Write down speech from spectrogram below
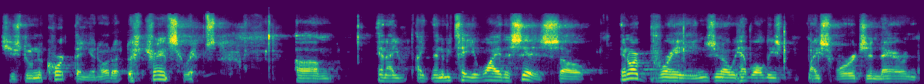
She's doing the court thing, you know, the, the transcripts. Um, and I, I, let me tell you why this is. So in our brains, you know, we have all these nice words in there and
